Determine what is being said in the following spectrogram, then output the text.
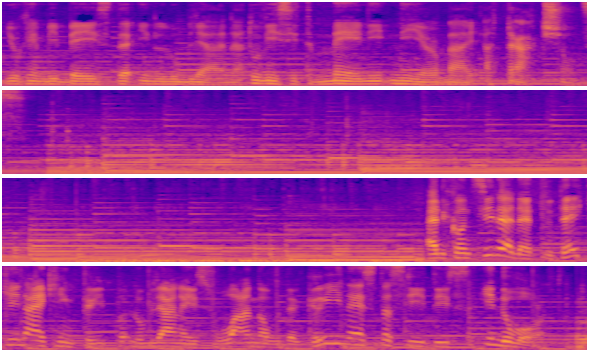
you can be based in Ljubljana to visit many nearby attractions. And consider that to take a hiking trip, Ljubljana is one of the greenest cities in the world.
